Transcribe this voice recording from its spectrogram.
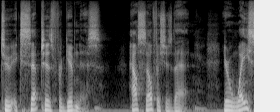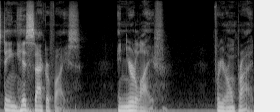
to accept his forgiveness, how selfish is that? You're wasting his sacrifice in your life for your own pride.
